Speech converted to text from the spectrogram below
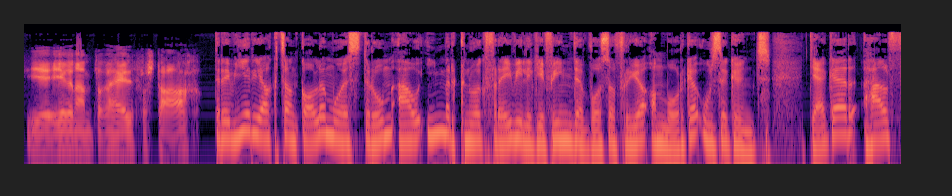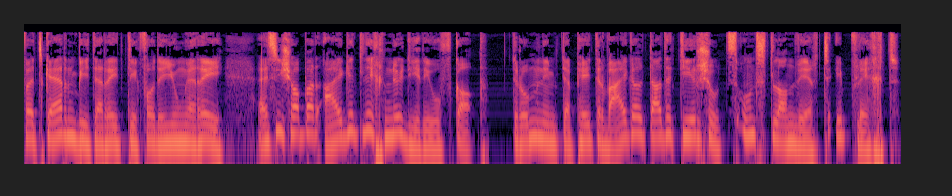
die ehrenamtlichen Helfer stark. Die Revierjagd St. Gallen muss darum auch immer genug Freiwillige finden, die so früh am Morgen rausgehen. Die Jäger helfen gern bei der Rettung der jungen Reh. Es ist aber eigentlich nicht ihre Aufgabe. Darum nimmt der Peter Weigel da den Tierschutz und die Landwirte in die Pflicht.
